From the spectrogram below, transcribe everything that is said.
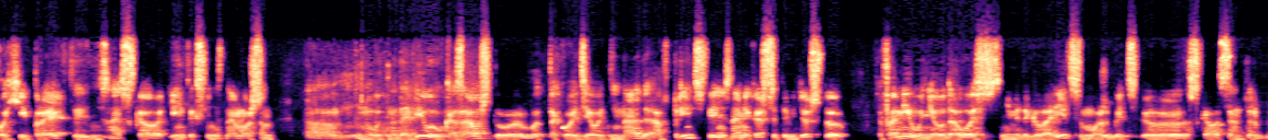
плохие проекты, не знаю, Scala Index, я не знаю, может, он э, ну вот надавил и указал, что вот такое делать не надо, а в принципе, я не знаю, мне кажется, это ведет, что Фамилу не удалось с ними договориться, может быть, э, Scala Center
